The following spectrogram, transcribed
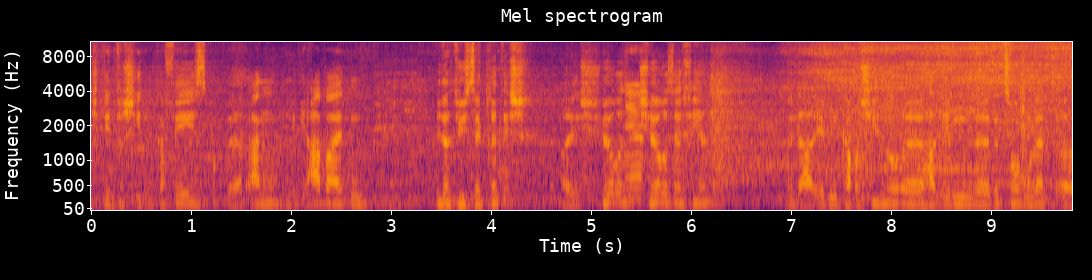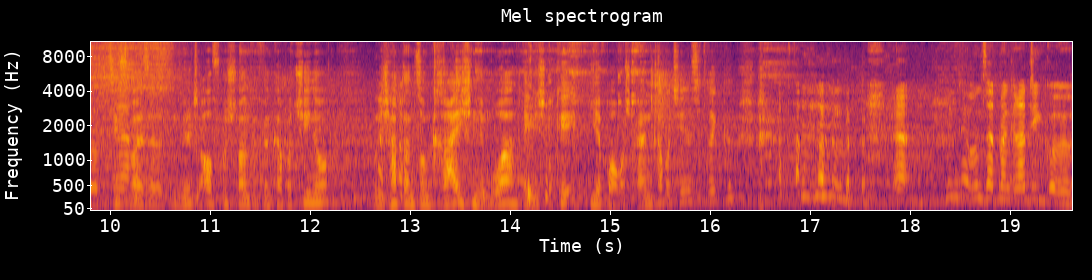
Ich gehe in verschiedene Cafés, gucke mir das an, wie die arbeiten. Bin natürlich sehr kritisch, weil ich höre, Ja. ich höre sehr viel. Wenn da eben Cappuccino äh, halt eben äh, gezogen wird, äh, beziehungsweise die Milch aufgeschäumt wird für ein Cappuccino. Und ich habe dann so ein Kreischen im Ohr, denke ich, okay, hier brauche ich keinen Cappuccino zu trinken. Hinter uns hat man gerade die Ge-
